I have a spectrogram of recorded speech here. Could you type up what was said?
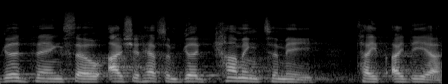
good thing, so I should have some good coming to me type idea.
